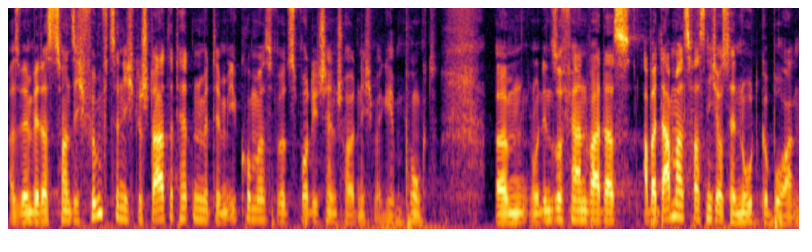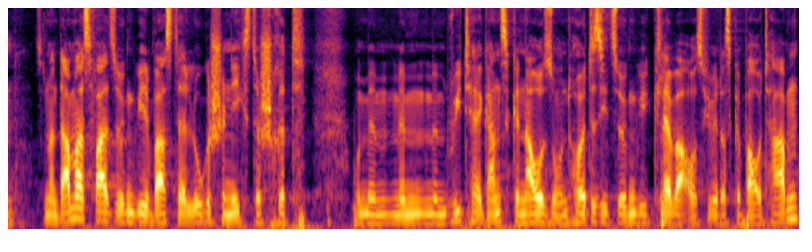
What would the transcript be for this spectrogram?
Also wenn wir das 2015 nicht gestartet hätten mit dem E-Commerce, würde es Body Change heute nicht mehr geben. Punkt. Ähm, und insofern war das, aber damals war es nicht aus der Not geboren, sondern damals war es irgendwie war es der logische nächste Schritt. Und mit, mit, mit dem Retail ganz genauso. Und heute sieht es irgendwie clever aus, wie wir das gebaut haben.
